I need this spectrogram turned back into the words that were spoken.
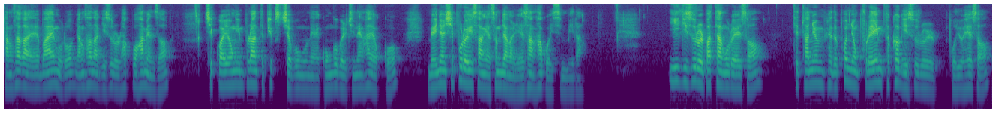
당사가 MIM으로 양산화 기술을 확보하면서 치과용 임플란트 픽스처 부문의 공급을 진행하였고 매년 10% 이상의 성장을 예상하고 있습니다. 이 기술을 바탕으로 해서 티타늄 헤드폰용 프레임 특허 기술을 보유해서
